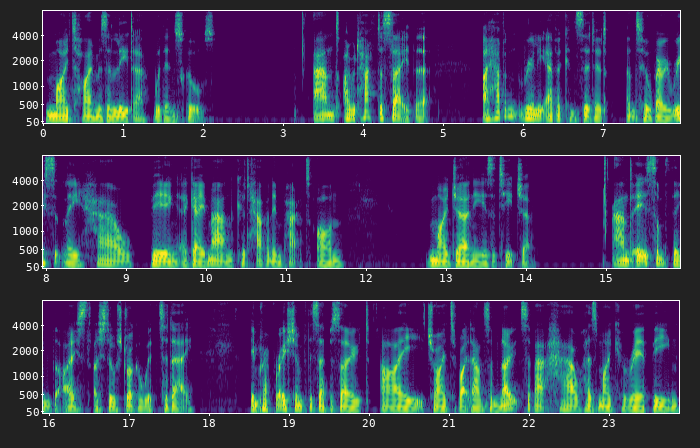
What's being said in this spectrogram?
my time as a leader within schools. And I would have to say that I haven't really ever considered until very recently how being a gay man could have an impact on my journey as a teacher. And it is something that I, I still struggle with today in preparation for this episode, I tried to write down some notes about how has my career been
